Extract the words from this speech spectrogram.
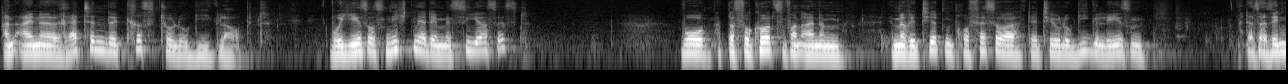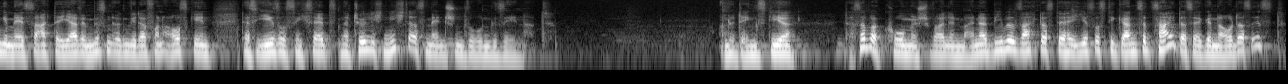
an eine rettende Christologie glaubt, wo Jesus nicht mehr der Messias ist, wo, ich habe das vor kurzem von einem emeritierten Professor der Theologie gelesen, dass er sinngemäß sagte, ja, wir müssen irgendwie davon ausgehen, dass Jesus sich selbst natürlich nicht als Menschensohn gesehen hat. Und du denkst dir, das ist aber komisch, weil in meiner Bibel sagt das der Herr Jesus die ganze Zeit, dass er genau das ist.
